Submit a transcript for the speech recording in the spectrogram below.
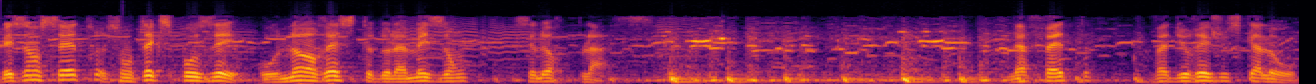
Les ancêtres sont exposés au nord-est de la maison, c'est leur place. La fête va durer jusqu'à l'aube.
